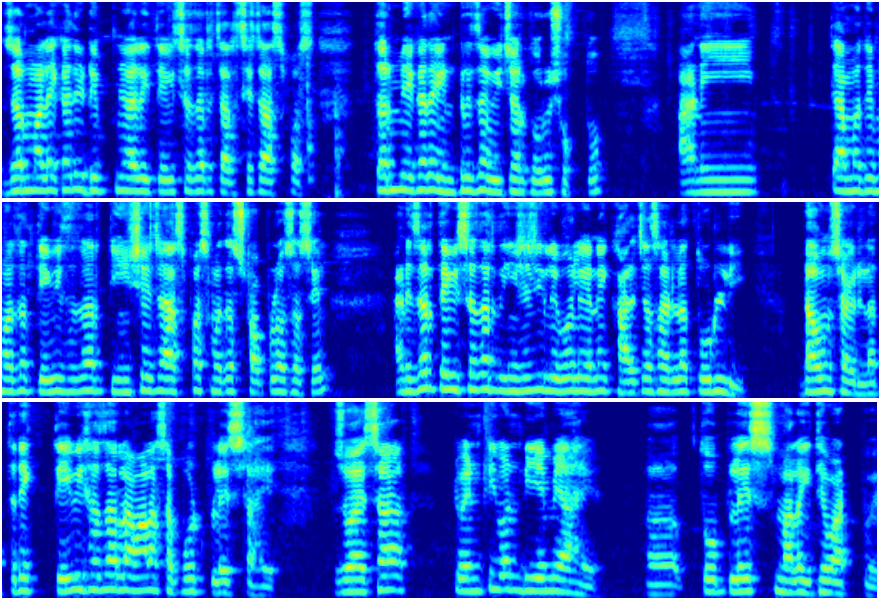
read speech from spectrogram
जर मला एखादी डिप मिळाली तेवीस हजार चारशेच्या आसपास, तर मी एखाद्या एंट्रीचा विचार करू शकतो आणि त्यामध्ये माझा तेवीस हजार तीनशेच्या आसपास माझा स्टॉप लॉस असेल आणि जर तेवीस हजार तीनशेची लेवल याने खालच्या साईडला तोडली, डाऊन साईडला तर एक तेवीस हजारला मला सपोर्ट प्लेस आहे. जो याचा 21 डीएमए आहे, तो प्लेस मला इथे वाटतोय.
